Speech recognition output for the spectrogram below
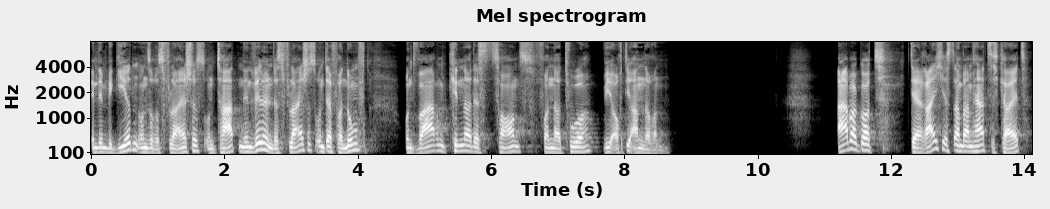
in den Begierden unseres Fleisches und taten den Willen des Fleisches und der Vernunft und waren Kinder des Zorns von Natur wie auch die anderen. Aber Gott, der reich ist an Barmherzigkeit,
